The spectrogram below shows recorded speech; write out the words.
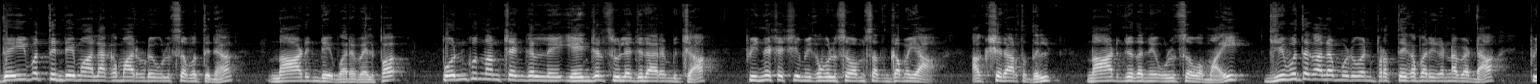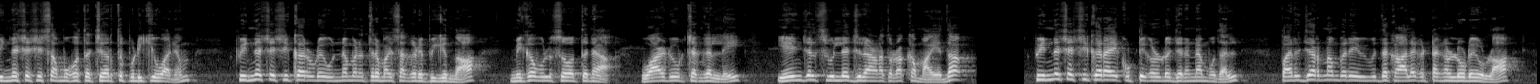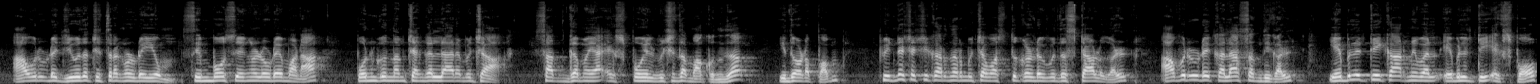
ദൈവത്തിന്റെ മാലാകമാരുടെ ഉത്സവത്തിന് നാടിന്റെ വരവേൽപ്പ്. പൊൻകുന്നം ചെങ്കലിലെ ഏഞ്ചൽസ് വില്ലേജിൽ ആരംഭിച്ച ഭിന്നശേഷി മികവുത്സവം സദ്ഗമയ അക്ഷരാർത്ഥത്തിൽ നാടിന്റെ തന്നെ ഉത്സവമായി. ജീവിതകാലം മുഴുവൻ പ്രത്യേക പരിഗണന വേണ്ട ഭിന്നശേഷി സമൂഹത്തെ ചേർത്ത് പിടിക്കുവാനും ഭിന്നശേഷിക്കാരുടെ ഉന്നമനത്തിനുമായി സംഘടിപ്പിക്കുന്ന മികവുത്സവത്തിന് വാഴൂർ ചെങ്കലിലെ ഏഞ്ചൽസ് വില്ലേജിലാണ് തുടക്കമായത്. ഭിന്നശേഷിക്കാരായ കുട്ടികളുടെ ജനനം മുതൽ പരിചരണം വരെ വിവിധ കാലഘട്ടങ്ങളിലൂടെയുള്ള അവരുടെ ജീവിത ചിത്രങ്ങളുടെയും സിംബോസിയങ്ങളിലൂടെയുമാണ് പൊൻകുന്നം ചെങ്കല്ല ആരംഭിച്ച സദ്ഗമയ എക്സ്പോയിൽ വിശദമാക്കുന്നത്. ഇതോടൊപ്പം ഭിന്നശേഷിക്കാർ നിർമ്മിച്ച വസ്തുക്കളുടെ വിവിധ സ്റ്റാളുകൾ അവരുടെ കലാസന്ധികൾ എബിലിറ്റി കാർണിവൽ എബിലിറ്റി എക്സ്പോ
